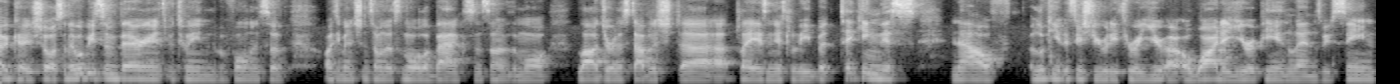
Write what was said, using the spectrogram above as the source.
Okay, sure. So there will be some variance between the performance of, as you mentioned, some of the smaller banks and some of the more larger and established uh, players in Italy. But taking this now looking at this issue really through a, a wider European lens. We've seen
